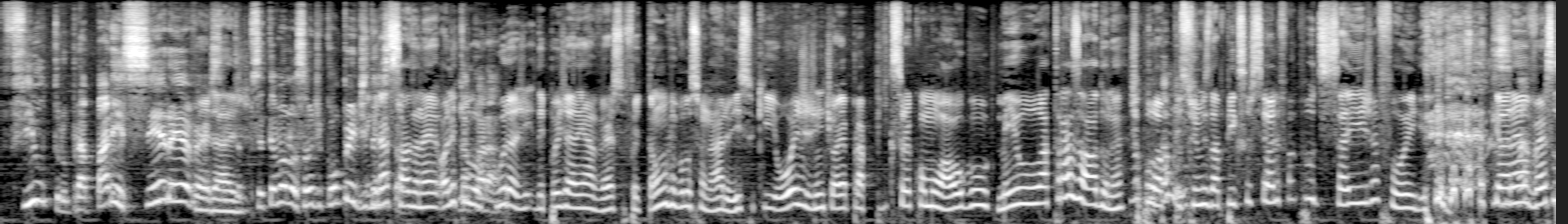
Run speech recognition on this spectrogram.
filtro pra parecer Aranha Verso. Verdade. Então, pra você ter uma noção de quão perdido eles Engraçado, né? Olha que loucura, a gente- depois de Aranha Verso foi tão revolucionário isso que hoje a gente olha pra Pixar como algo meio atrasado, né? tipo, totalmente. os filmes da Pixar você olha e fala, putz, isso aí já foi. Porque o Aranha Verso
